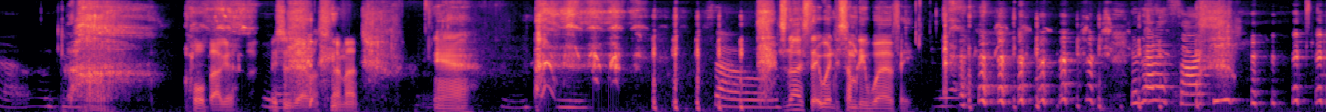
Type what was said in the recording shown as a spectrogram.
oh, okay. Poor bugger. Misses out on so much. Yeah, So it's nice that it went to somebody worthy. is that a Sarky?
